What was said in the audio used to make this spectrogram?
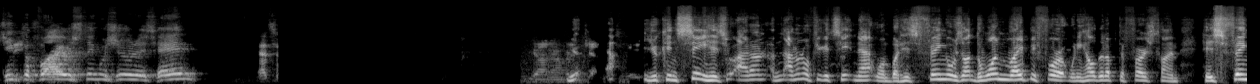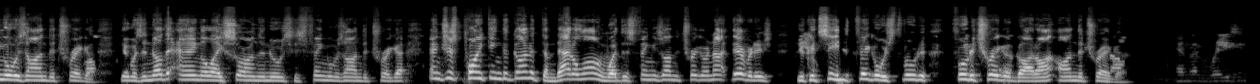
Keep the fire extinguisher in his hand? That's Honor, Yeah. Uh, you can see his. I don't. I don't know if you could see it in that one, but his finger was on the one right before it when he held it up the first time. His finger was on the trigger. There was another angle I saw on the news. His finger was on the trigger and just pointing the gun at them. That alone, whether his finger's on the trigger or not, there it is. You could see his finger was through the through the trigger guard on, on the trigger. and then raising the gun.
